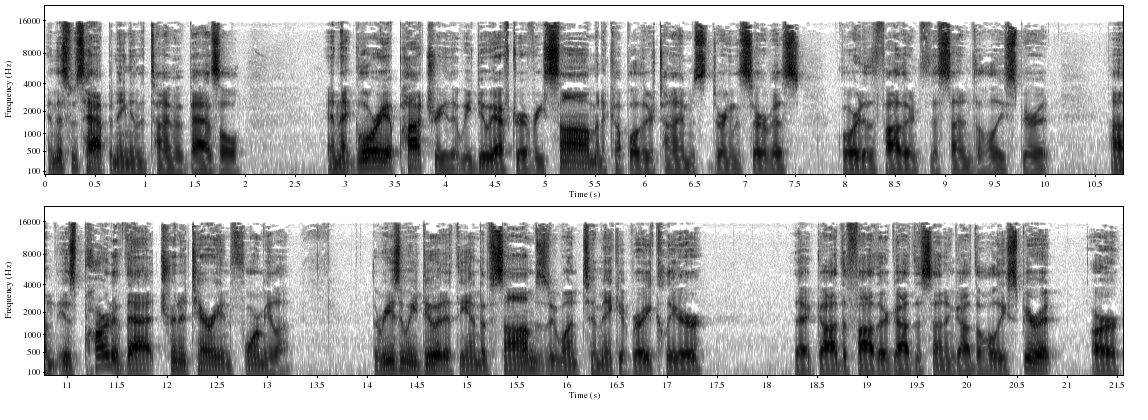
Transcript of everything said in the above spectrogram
And this was happening in the time of Basil. And that Gloria Patri that we do after every psalm and a couple other times during the service, glory to the Father and to the Son and to the Holy Spirit, um, is part of that Trinitarian formula. The reason we do it at the end of Psalms is we want to make it very clear that God the Father, God the Son, and God the Holy Spirit are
